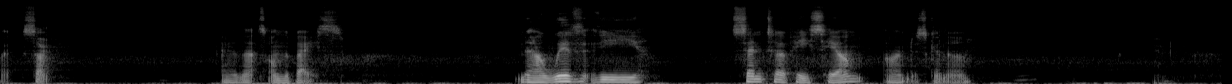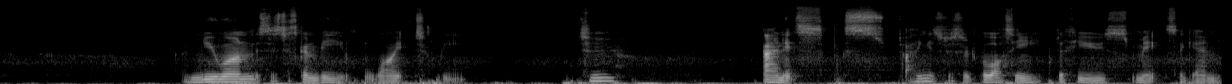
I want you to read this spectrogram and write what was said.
like so. And that's on the base. Now with the center piece here, I'm just gonna a new one. This is just going to be white V2, and it's I think it's just a glossy diffuse mix again.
